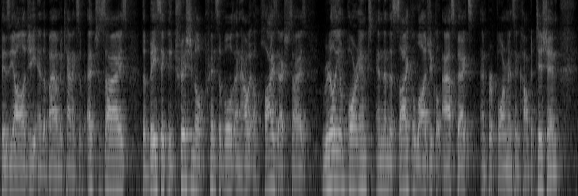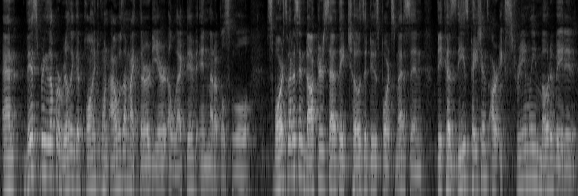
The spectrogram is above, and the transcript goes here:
physiology, and the biomechanics of exercise, the basic nutritional principles and how it applies to exercise, really important. And then the psychological aspects and performance and competition. And this brings up a really good point. When I was on my third year elective in medical school, sports medicine doctors said they chose to do sports medicine because these patients are extremely motivated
